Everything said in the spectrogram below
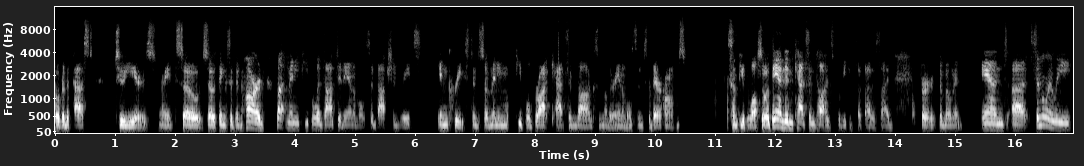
over the past two years, right? So, so things have been hard, but many people adopted animals. Adoption rates increased, and so many people brought cats and dogs and other animals into their homes. Some people also abandoned cats and dogs, but we can set that aside for the moment. And uh, similarly,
